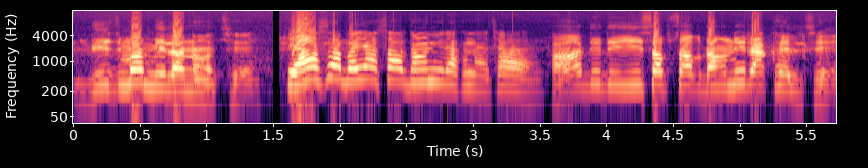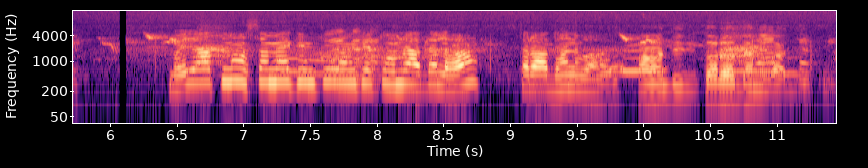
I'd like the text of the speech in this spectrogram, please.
बीज में मिलाना छे। यहाँ सब भैया सावधानी रखना छे। हाँ दीदी ये सब सावधानी रखेल छे। भैया इतना समय गिनती हमरा दिल तोरा धन्यवाद। हाँ दीदी तोरो धन्यवाद दीदी।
